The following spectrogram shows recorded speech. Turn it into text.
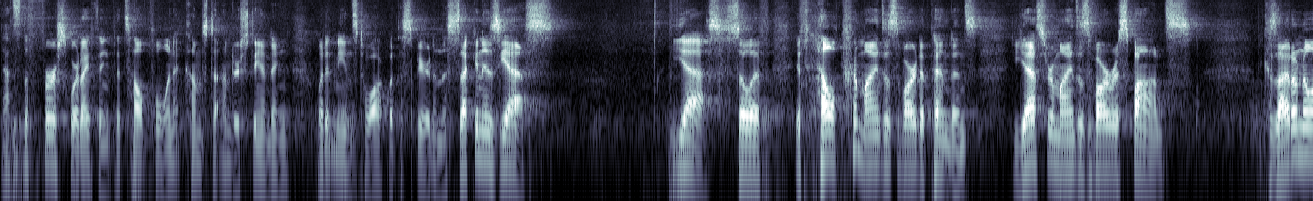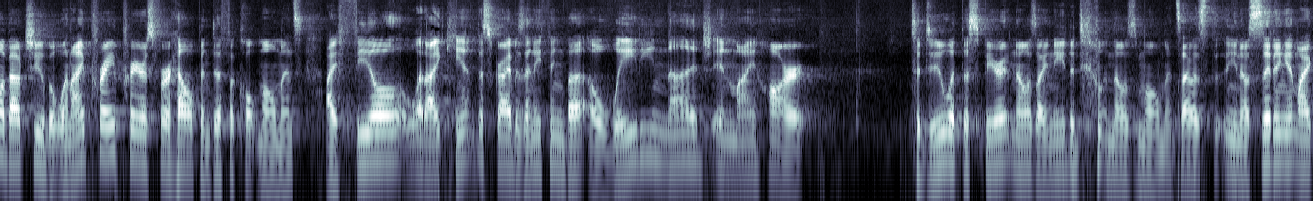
That's the first word I think that's helpful when it comes to understanding what it means to walk with the Spirit. And the second is yes. Yes. So if, if help reminds us of our dependence, yes reminds us of our response. Because I don't know about you, but when I pray prayers for help in difficult moments, I feel what I can't describe as anything but a weighty nudge in my heart to do what the Spirit knows I need to do in those moments. I was, you know, sitting at my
